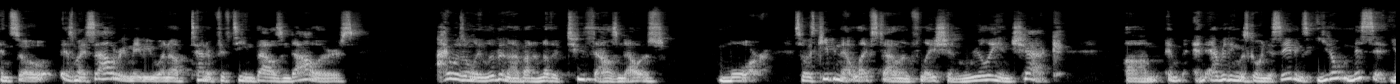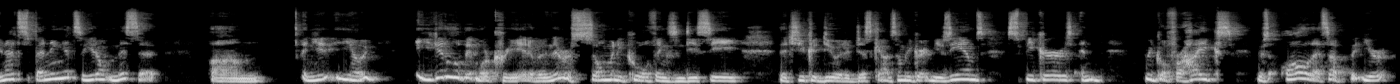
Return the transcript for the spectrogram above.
And so as my salary maybe went up ten or fifteen thousand dollars, I was only living on about another two thousand dollars more. So I was keeping that lifestyle inflation really in check. Um, and, and, everything was going to savings. You don't miss it. You're not spending it, so you don't miss it. Um, and you, you know, you get a little bit more creative. And there were so many cool things in DC that you could do at a discount. So many great museums, speakers, and we'd go for hikes. There's all that stuff, but your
